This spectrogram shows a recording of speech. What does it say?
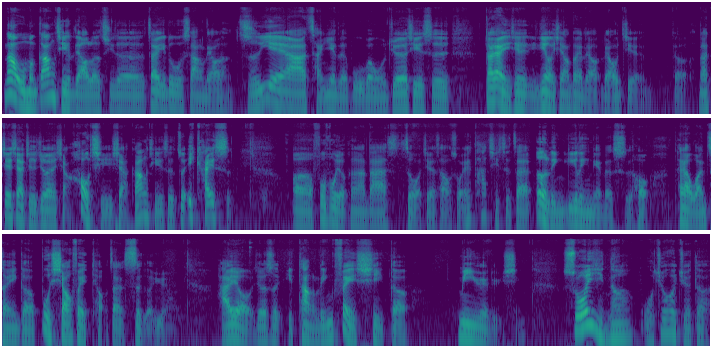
那我们刚刚其实聊了，其实在一路上聊职业啊、产业的部分，我觉得其实大家已经已经有相对了了解的。那接下来其实就在想好奇一下，刚刚其实最一开始，呃，夫妇有跟大家自我介绍说，诶，他其实在二零一零年的时候，他要完成一个不消费挑战四个月，还有就是一趟零废弃的蜜月旅行。所以呢，我就会觉得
